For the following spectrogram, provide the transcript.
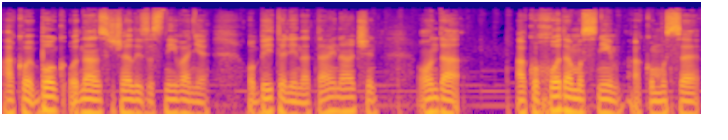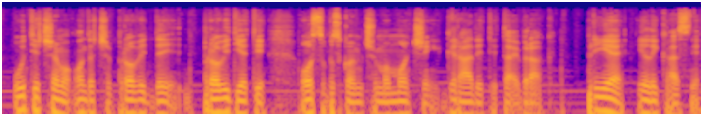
ako je Bog od nas želi zasnivanje obitelji na taj način, onda ako hodamo s njim, ako mu se utječemo, onda će providjeti osobu s kojom ćemo moći graditi taj brak prije ili kasnije.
